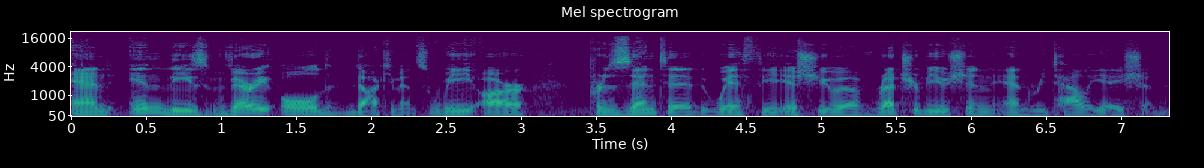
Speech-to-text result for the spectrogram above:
And in these very old documents, we are presented with the issue of retribution and retaliation.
